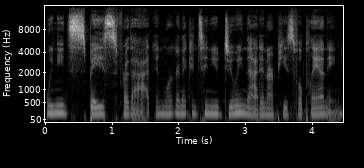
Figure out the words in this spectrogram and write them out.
We need space for that, and we're going to continue doing that in our peaceful planning.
